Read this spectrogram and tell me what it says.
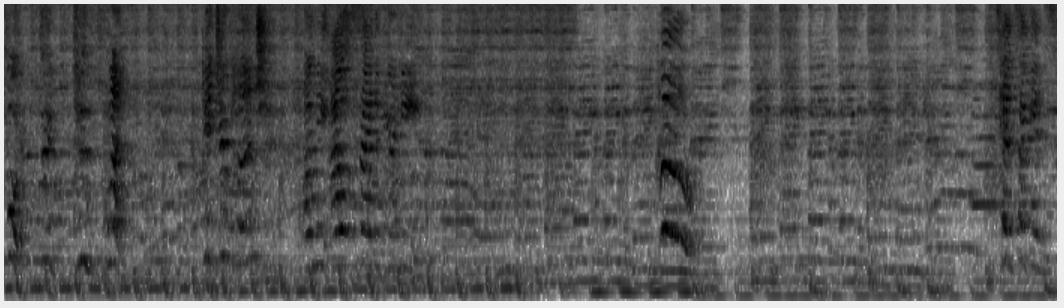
Four, three, two, one. Get your punch on the outside of your knee. Woo! 10 seconds.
